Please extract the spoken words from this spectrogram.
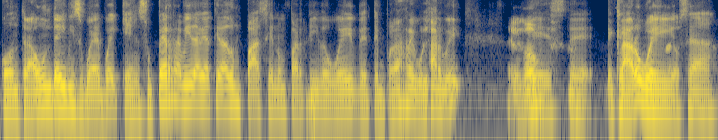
contra un Davis Webb, güey, que en su perra vida había tirado un pase en un partido, güey, de temporada regular, güey. El GOAT. Este, eh, claro, güey, o sea,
